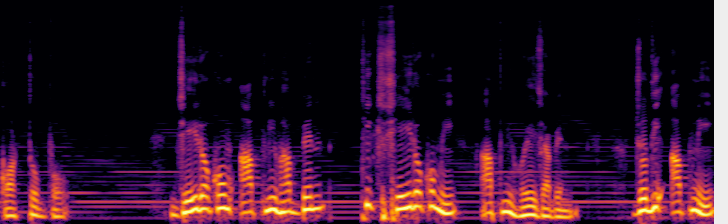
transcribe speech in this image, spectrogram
কর্তব্য। যেই রকম আপনি ভাববেন, ঠিক সেই রকমই আপনি হয়ে যাবেন। যদি আপনি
